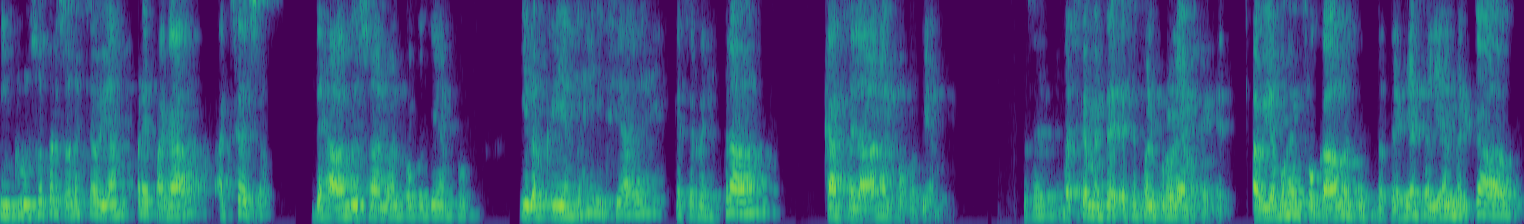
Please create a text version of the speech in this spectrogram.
incluso personas que habían prepagado acceso dejaban de usarlo al poco tiempo y los clientes iniciales que se registraban cancelaban al poco tiempo. Entonces, básicamente ese fue el problema, que habíamos enfocado nuestra estrategia de salida al mercado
